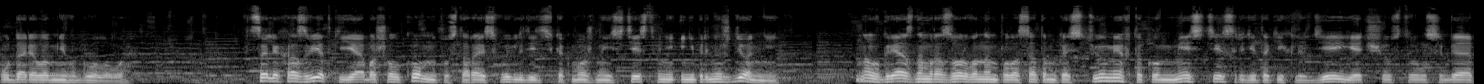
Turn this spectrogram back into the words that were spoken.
ударило мне в голову. В целях разведки я обошел комнату, стараясь выглядеть как можно естественней и непринужденней. Но в грязном разорванном полосатом костюме, в таком месте, среди таких людей, я чувствовал себя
